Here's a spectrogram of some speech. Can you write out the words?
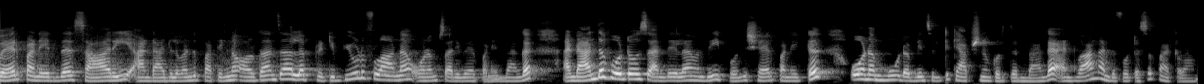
வேர் பண்ணியிருந்த சாரி அண்ட் அதில் வந்து பார்த்தீங்கன்னா ஆர்கான்ஸாவில் ப்ரெட்டி பியூட்டிஃபுல்லான ஓணம் சாரி வேர் பண்ணியிருந்தாங்க. அண்ட் அந்த ஃபோட்டோஸ் அண்ட் எல்லாம் வந்து இப்போ வந்து ஷேர் பண்ணிட்டு ஓணம் மூட் அப்படின்னு சொல்லிட்டு கேப்ஷனும் கொடுத்துருந்தாங்க. அண்ட் வாங்க அந்த ஃபோட்டோஸை பார்க்கலாம்.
